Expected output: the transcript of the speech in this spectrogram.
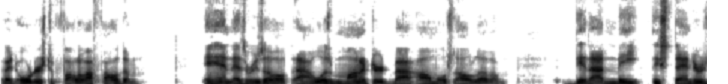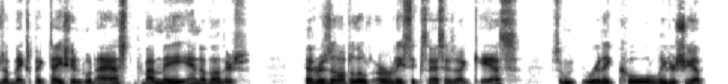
and orders to follow, I followed them. And as a result, I was monitored by almost all of them did I meet the standards of expectations was asked by me and of others. As a result of those early successes, I guess, some really cool leadership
